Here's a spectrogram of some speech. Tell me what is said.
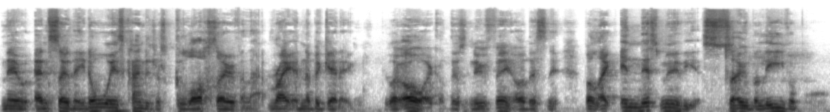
No, and so they'd always kind of just gloss over that right in the beginning, like, oh, I got this new thing or this, new. but like in this movie, it's so believable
